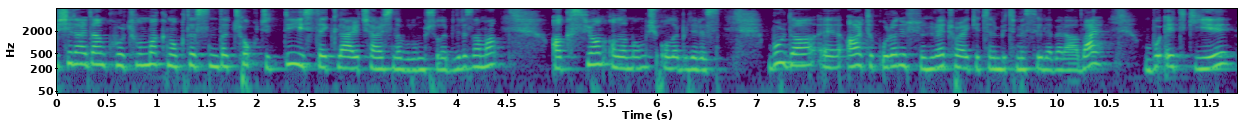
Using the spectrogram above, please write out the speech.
Bir şeylerden kurtulmak noktasında çok ciddi istekler içerisinde bulunmuş olabiliriz ama aksiyon alamamış olabiliriz. Burada e, artık Uranüs'ün retro hareketinin bitmesiyle beraber bu etkiyi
